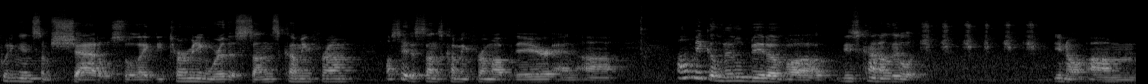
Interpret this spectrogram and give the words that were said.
Putting in some shadows, so like determining where the sun's coming from. I'll say the sun's coming from up there, and uh, I'll make a little bit of uh, these kind of little, you know, um,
